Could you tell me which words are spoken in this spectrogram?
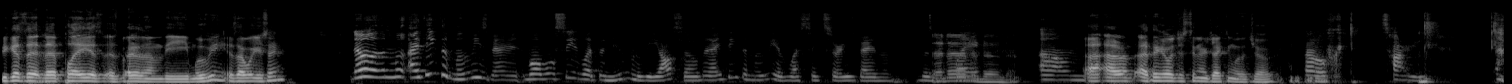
Because the, the play is, is better than the movie. Is that what you're saying? No, I think the movie's better. Well, we'll see what the new movie also, but I think the movie of West Side Story is better than, than the play. Um. I, I don't. I think I was just interjecting with a joke. Oh, sorry.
